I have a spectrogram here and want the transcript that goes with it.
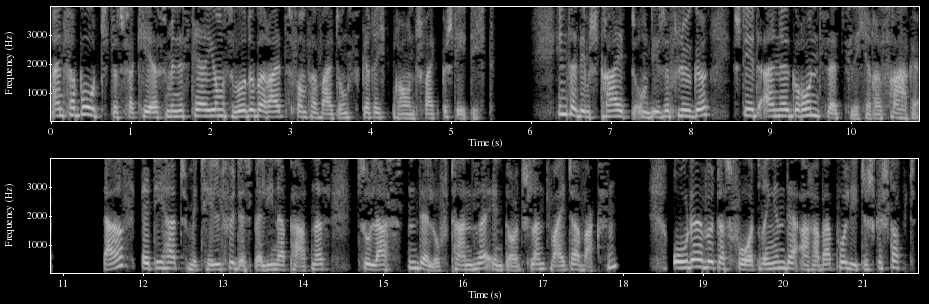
Ein Verbot des Verkehrsministeriums wurde bereits vom Verwaltungsgericht Braunschweig bestätigt. Hinter dem Streit um diese Flüge steht eine grundsätzlichere Frage. Darf Etihad mit Hilfe des Berliner Partners zu Lasten der Lufthansa in Deutschland weiter wachsen? Oder wird das Vordringen der Araber politisch gestoppt?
